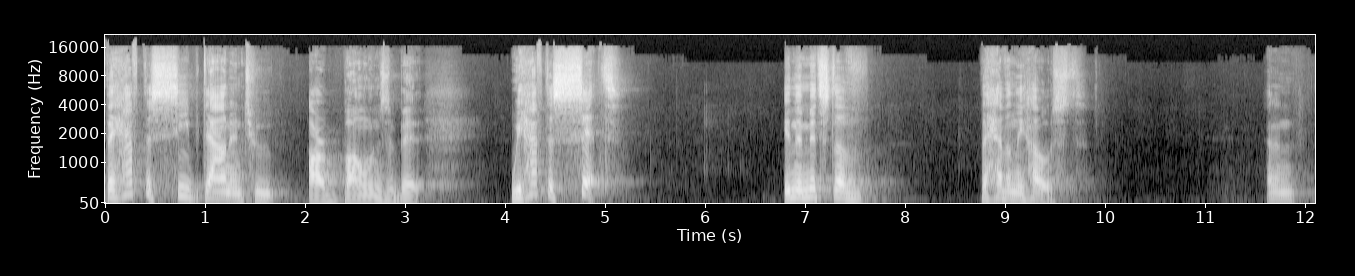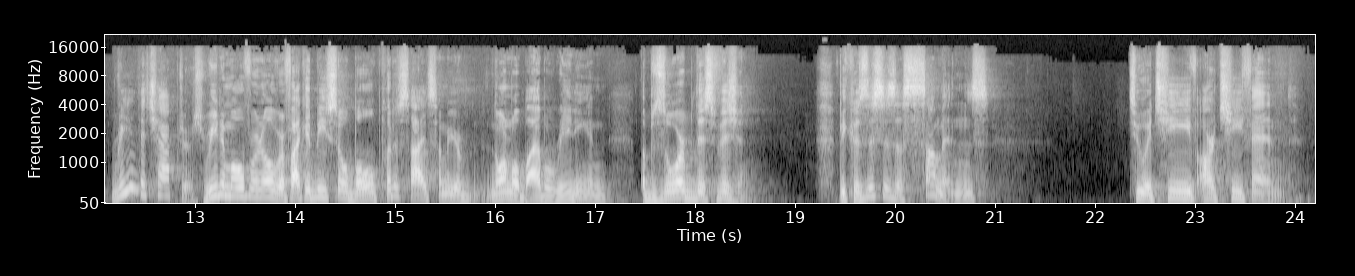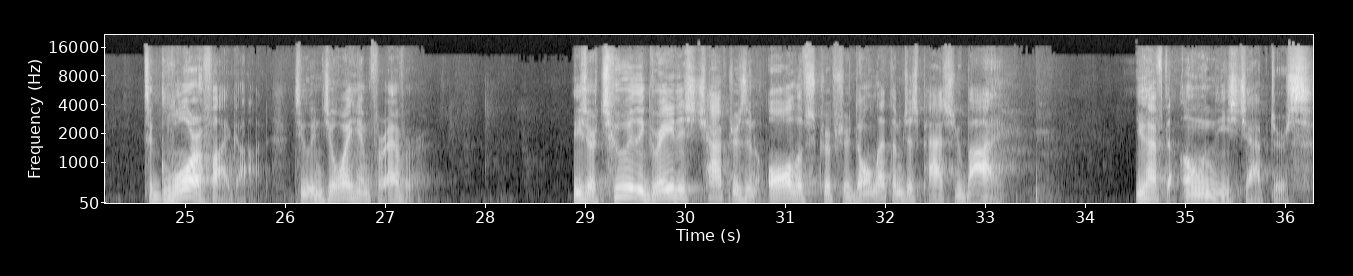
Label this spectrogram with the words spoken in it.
they have to seep down into our bones a bit. We have to sit in the midst of the heavenly host and read the chapters. Read them over and over. If I could be so bold, put aside some of your normal Bible reading and absorb this vision. Because this is a summons to achieve our chief end, to glorify God, to enjoy Him forever. These are two of the greatest chapters in all of Scripture. Don't let them just pass you by. You have to own these chapters.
